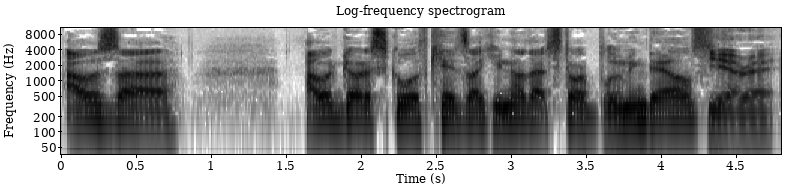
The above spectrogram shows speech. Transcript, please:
I was uh I would go to school with kids like you know that store Bloomingdale's. Yeah, right.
